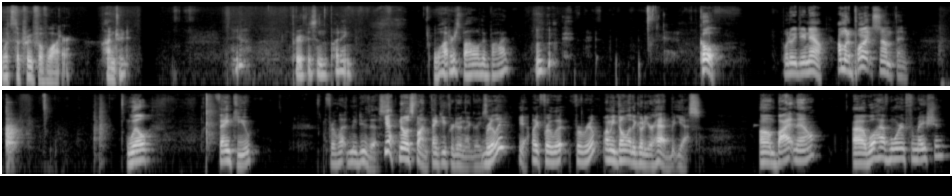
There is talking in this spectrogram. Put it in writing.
what's the proof of water? 100. Yeah. Proof is in the pudding. Water's bottled in pod? Cool. What do we do now? I'm to punch something. Will, thank you for letting me do this. Yeah, no, it's fun. Thank you for doing that, Grace. Really? Yeah. Like for li- for real? I mean, don't let it go to your head, but yes. Um, buy it now. Uh, we'll have more information.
